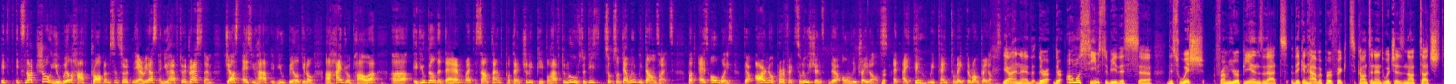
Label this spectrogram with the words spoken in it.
It, it's not true. You will have problems in certain areas, and you have to address them. Just as you have if you build, you know, a hydropower. Uh, if you build a dam, right? Sometimes potentially people have to move. So these, so so there will be downsides. But as always, there are no perfect solutions. There are only trade-offs, and I think yeah. we tend to make the wrong trade-offs. Yeah, and uh, there there almost seems to be this uh, this wish from Europeans that they can have a perfect continent which is not touched,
